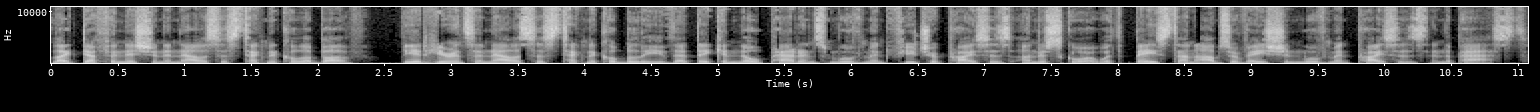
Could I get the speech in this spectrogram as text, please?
Like definition analysis technical above, the adherence analysis technical believe that they can know patterns movement future prices underscore with based on observation movement prices in the past.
